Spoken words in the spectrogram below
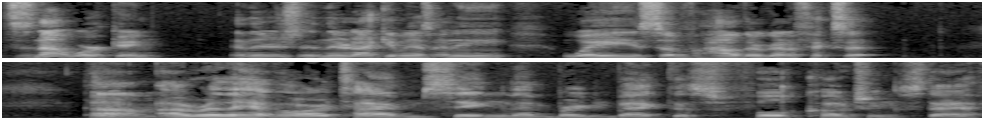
this is not working, and there's and they're not giving us any ways of how they're going to fix it. Um, I really have a hard time seeing them bring back this full coaching staff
